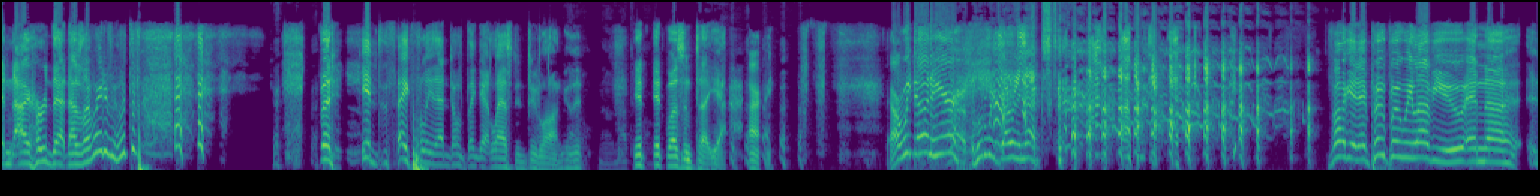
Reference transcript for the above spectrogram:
and I heard that, and I was like, wait a minute, what the? but it thankfully, I don't think that lasted too long. it it it wasn't. Uh, yeah. All right. Are we done here? Uh, who do we bury next? Fuck it. Hey, poo poo, we love you. And uh,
